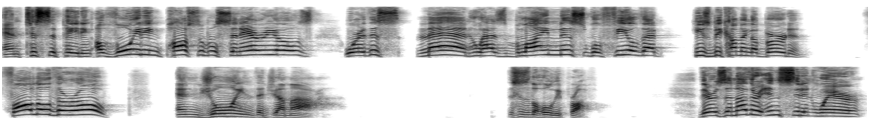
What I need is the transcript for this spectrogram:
Anticipating, avoiding possible scenarios where this man who has blindness will feel that he's becoming a burden. Follow the rope and join the jama'ah. This is the Holy Prophet. There's another incident where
